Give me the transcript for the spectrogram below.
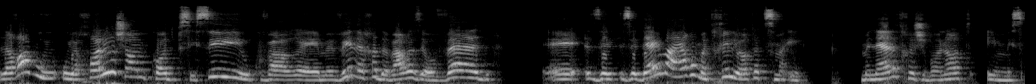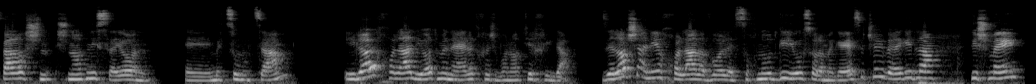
לרוב הוא, הוא יכול לרשום קוד בסיסי, הוא כבר uh, מבין איך הדבר הזה עובד, uh, זה, זה די מהר הוא מתחיל להיות עצמאי. מנהלת חשבונות עם מספר שנות ניסיון uh, מצומצם, היא לא יכולה להיות מנהלת חשבונות יחידה. זה לא שאני יכולה לבוא לסוכנות גיוס או למגייסת שלי ולהגיד לה, תשמעי,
